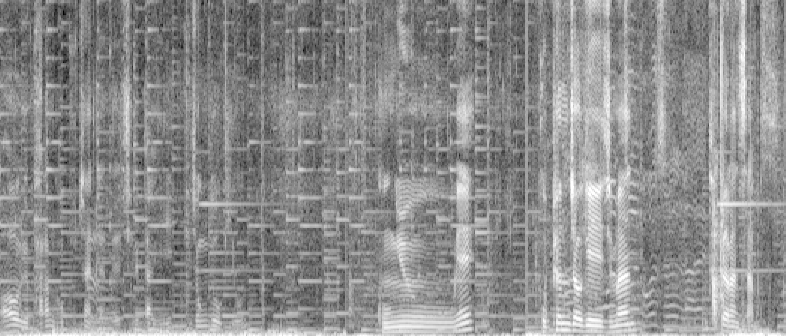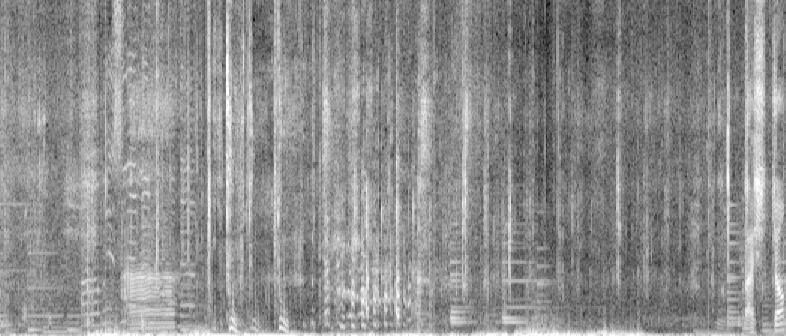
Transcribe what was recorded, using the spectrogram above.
어우, 이거 바람 너무 좋지 않는데 지금 딱 이 정도 기온. 공유의 보편적이지만 특별한 쌈. 아, 퉁퉁퉁. 맛있죠?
